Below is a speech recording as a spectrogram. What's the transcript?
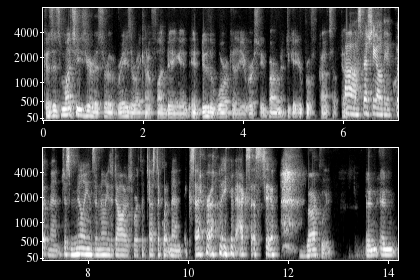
because it's much easier to sort of raise the right kind of funding and, and do the work in the university environment to get your proof of concept done. Oh, especially all the equipment, just millions and millions of dollars worth of test equipment, et cetera, that you have access to. Exactly. And and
